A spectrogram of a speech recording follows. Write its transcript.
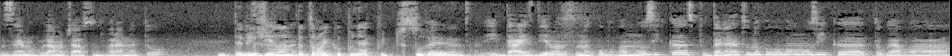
взема голяма част от времето. Теглиш една петройка по някакви часове. И да, издирването на хубава музика, споделянето на хубава музика. Тогава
